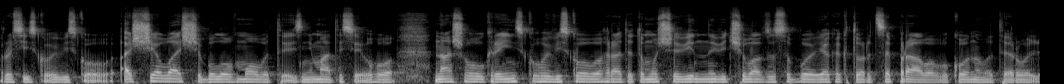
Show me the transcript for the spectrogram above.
російського військового, а ще важче було вмовити зніматися його нашого українського військового грати, тому що він не відчував за собою як актор це право виконувати роль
